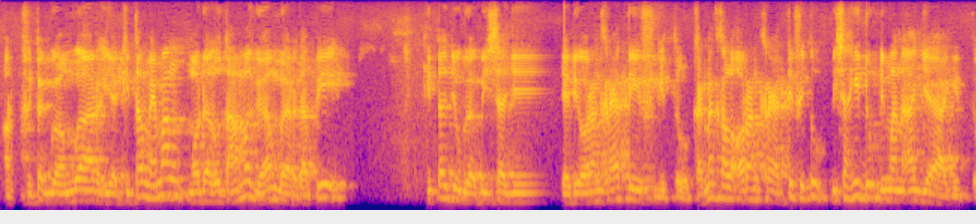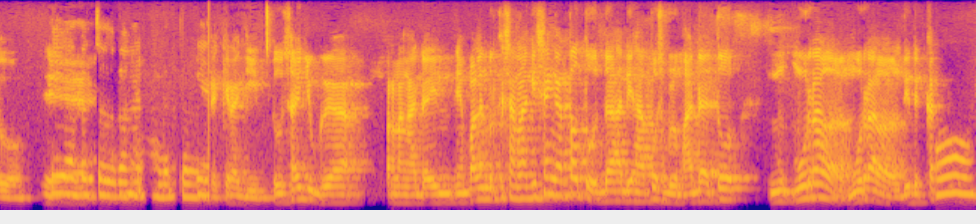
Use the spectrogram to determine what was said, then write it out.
arsitek gambar, ya kita memang modal utama gambar, tapi kita juga bisa jadi orang kreatif gitu. Karena kalau orang kreatif itu bisa hidup di mana aja gitu. Iya betul banget. Hmm, betul. Iya. Kira-kira gitu. Saya juga pernah ngadain yang paling berkesan lagi saya nggak tahu tuh udah dihapus belum ada tuh mural mural di dekat Oh,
